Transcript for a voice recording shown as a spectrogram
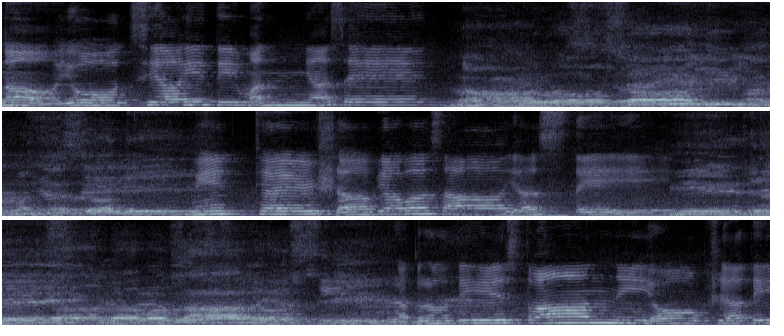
न योत्स्य इति मन्यसे मिथ्यैषव्यवसायस्ते प्रकृतिस्त्वान्नियोक्ष्यति।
